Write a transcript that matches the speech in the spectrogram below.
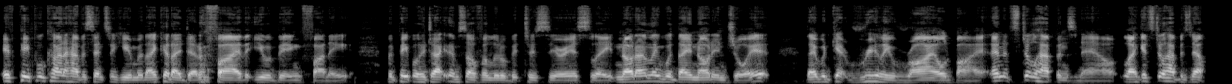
if people kind of have a sense of humor, they could identify that you were being funny. But people who take themselves a little bit too seriously, not only would they not enjoy it, they would get really riled by it. And it still happens now. Like it still happens now.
